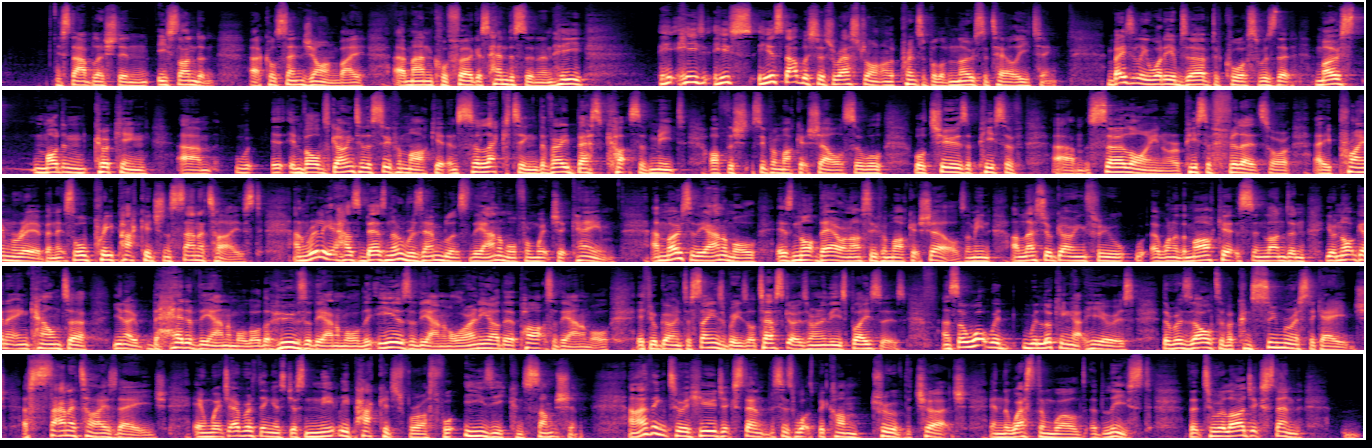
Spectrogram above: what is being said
established in East London uh, called St. John by a man called Fergus Henderson. And he, he, he, he established this restaurant on the principle of nose to tail eating. And basically, what he observed, of course, was that most modern cooking um, it involves going to the supermarket and selecting the very best cuts of meat off the sh- supermarket shelves. So we'll, we'll choose a piece of um, sirloin or a piece of fillet or a prime rib, and it's all pre-packaged and sanitized. And really, it has bears no resemblance to the animal from which it came. And most of the animal is not there on our supermarket shelves. I mean, unless you're going through uh, one of the markets in London, you're not going to encounter, you know, the head of the animal or the hooves of the animal, or the ears of the animal, or any other parts of the animal if you're going to Sainsbury's or Tesco's or any of these places. And so what we're, we're looking at here is the result of a consumeristic age, a sanitized age in which everything is just neatly packaged for us for easy consumption. And I think to a huge extent, this is what's become true of the church in the Western world at least, that to a large extent,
